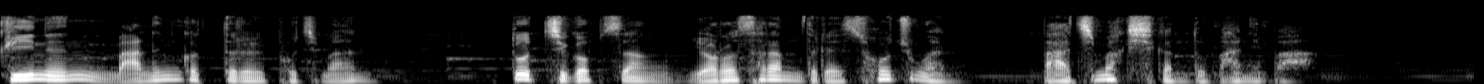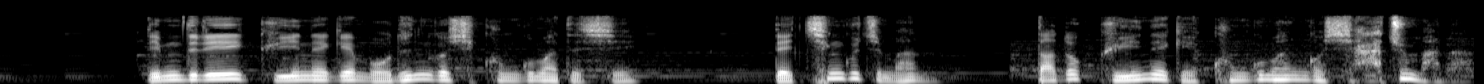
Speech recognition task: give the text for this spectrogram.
귀인은 많은 것들을 보지만 또 직업상 여러 사람들의 소중한 마지막 시간도 많이 봐. 님들이 귀인에게 모든 것이 궁금하듯이 내 친구지만 나도 귀인에게 궁금한 것이 아주 많아.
